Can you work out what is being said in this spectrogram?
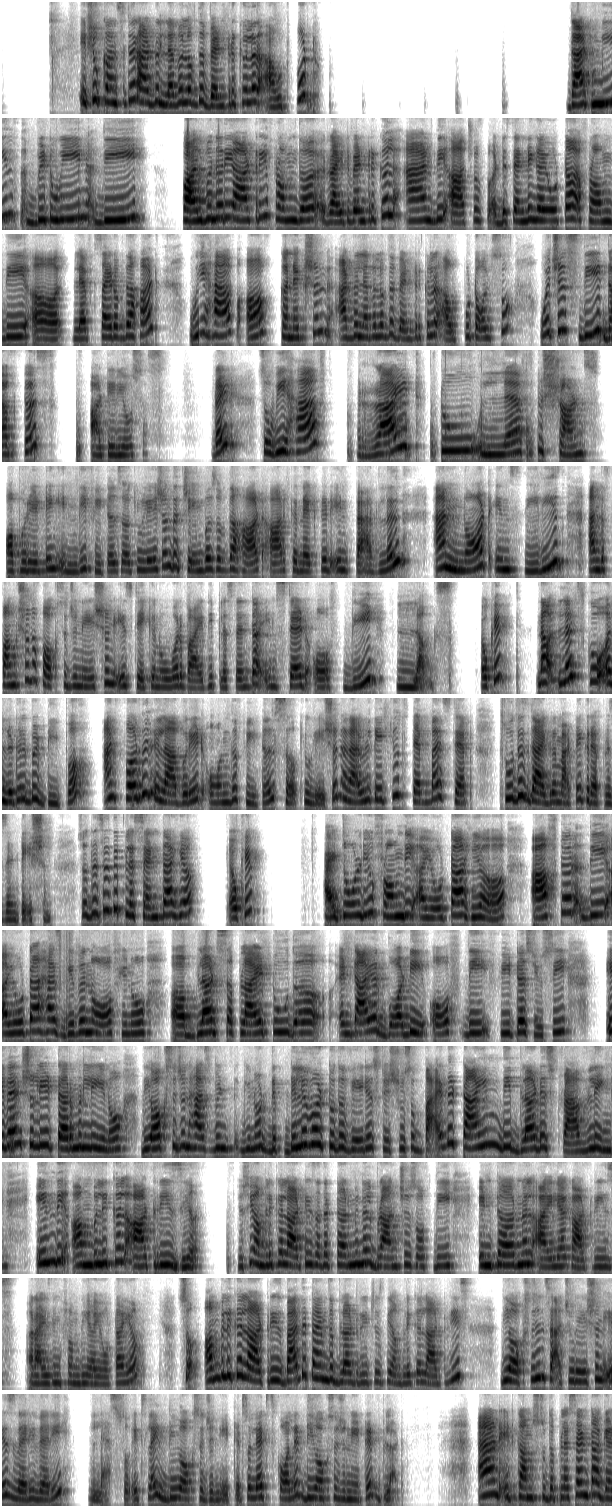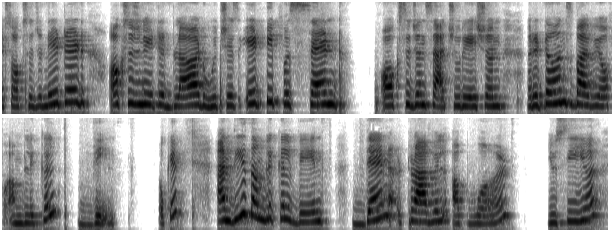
If you consider at the level of the ventricular output, that means between the pulmonary artery from the right ventricle and the arch of descending aorta from the uh, left side of the heart, we have a connection at the level of the ventricular output also, which is the ductus arteriosus, right? So, we have right to left shunts operating in the fetal circulation. The chambers of the heart are connected in parallel and not in series and the function of oxygenation is taken over by the placenta instead of the lungs. Okay. Now let's go a little bit deeper and further elaborate on the fetal circulation and I will take you step by step through this diagrammatic representation. So this is the placenta here. Okay. I told you from the aorta here after the aorta has given off you know uh, blood supply to the entire body of the fetus you see eventually terminally you know the oxygen has been you know delivered to the various tissues so by the time the blood is traveling in the umbilical arteries here you see umbilical arteries are the terminal branches of the internal iliac arteries arising from the aorta here so umbilical arteries by the time the blood reaches the umbilical arteries the oxygen saturation is very, very less. So it's like deoxygenated. So let's call it deoxygenated blood. And it comes to the placenta, gets oxygenated. Oxygenated blood, which is 80% oxygen saturation, returns by way of umbilical veins. Okay. And these umbilical veins then travel upwards. You see here,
